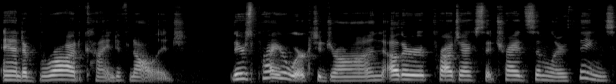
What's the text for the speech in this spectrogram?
and a broad kind of knowledge. There's prior work to draw on, other projects that tried similar things,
